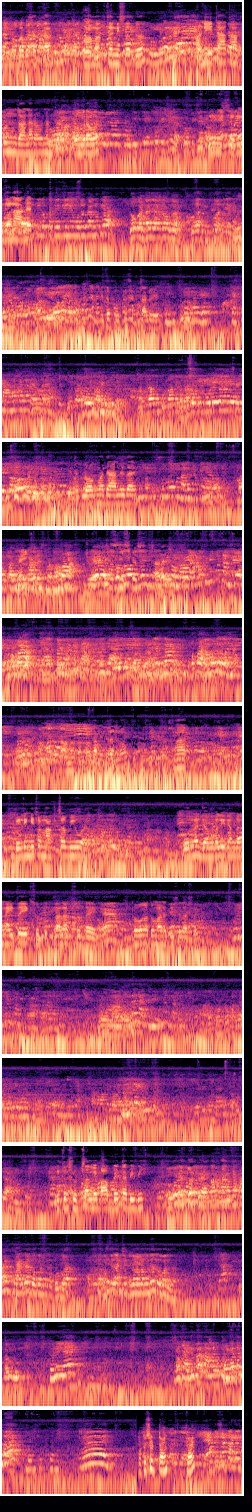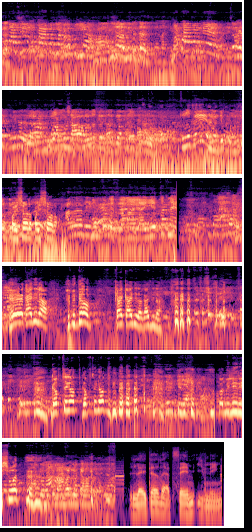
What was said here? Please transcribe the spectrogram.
मित्रांनो बघू शकता. हा मागचा निसर्ग. आणि इथे आता आपण जाणार आहोत नंतर डोंगरावर. ते सगळी जण आल्यात. इथं फोटोशूट चालू आहे. ब्लॉगमध्ये आलेलं आहे. नाही ज्वेलरी चालू बघा मित्रांनो हा बिल्डिंगच्या मागचा व्ह्यू आहे. पूर्ण जंगली जंगल नाही तर एक सुद्धा तलाक सुद्धा आहे. तो बघा तुम्हाला दिसत असेल. इकडे शूट चालले बाप बेटा बीबी. फोटोशूट टाइम काय? पैशावाला पैशावाला. येतच नाही हे काय दिला? विद्यम काय काय दिला काय दिला? गपचे गप गपचे गप. मिली रिश्वत? Later that same evening.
